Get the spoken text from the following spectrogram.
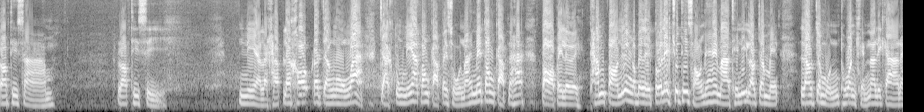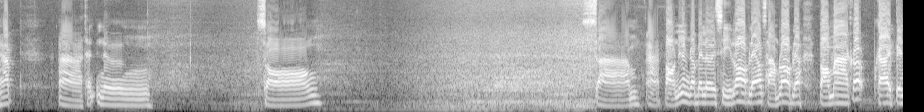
รอบที่สามรอบที่สี่ เนี่ยแหละครับ แล้วเขาก็จะงงว่าจากตรงนี้ต้องกลับไปศูนย์ไหมไม่ต้องกลับนะฮะต่อไปเลยทำต่อเนื่องกันไปเลยตัวเลขชุดที่สองที่ให้มาทีนี้เราจะเมตเราจะหมุนทวนเข็มนาฬิกานะครับอ่าหนึ่งสองสามอ่าต่อเนื่องกันไปเลยสี่รอบแล้วสามรอบแล้ว ต่อมาก็กลายเป็น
